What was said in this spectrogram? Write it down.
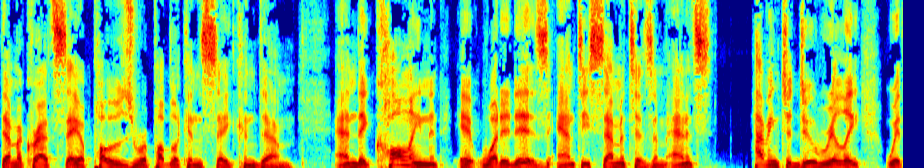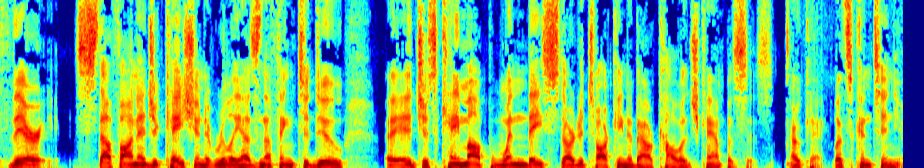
Democrats say oppose, Republicans say condemn and they're calling it what it is anti-Semitism, and it's having to do really with their stuff on education. It really has nothing to do. It just came up when they started talking about college campuses. Okay, let's continue.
